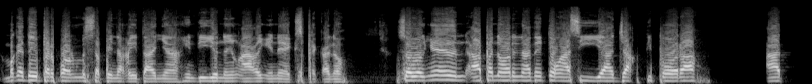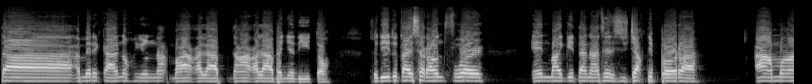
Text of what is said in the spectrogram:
Maganda yung performance na pinakita niya. Hindi yun na yung aking ine-expect ano. So ngayon, uh, panoorin natin itong uh, si ah, Jack Tipora at ah, Amerikano yung na- makakalab nakakalaban niya dito. So dito tayo sa round 4 and makikita natin si Jack Tipora. Ang mga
